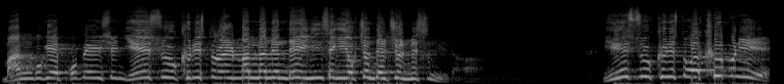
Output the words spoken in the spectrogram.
만국의 보배이신 예수 그리스도를 만나면 내 인생이 역전될 줄 믿습니다 예수 그리스도와 그분이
